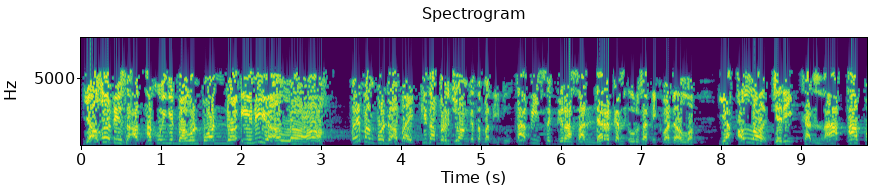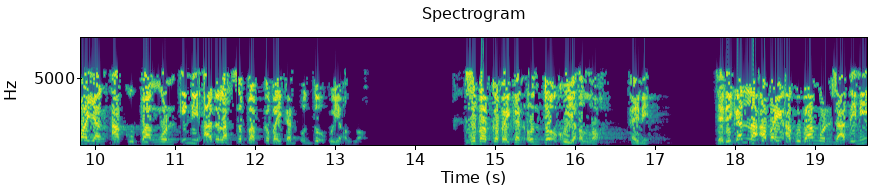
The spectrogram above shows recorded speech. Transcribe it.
Ya Allah, di saat aku ingin bangun pondok ini, ya Allah, memang pondok baik, kita berjuang ke tempat itu. Tapi segera sandarkan urusan ini kepada Allah. Ya Allah, jadikanlah apa yang aku bangun ini adalah sebab kebaikan untukku, ya Allah. Sebab kebaikan untukku, ya Allah. Nah, ini. Jadikanlah apa yang aku bangun saat ini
